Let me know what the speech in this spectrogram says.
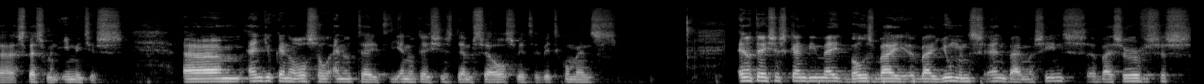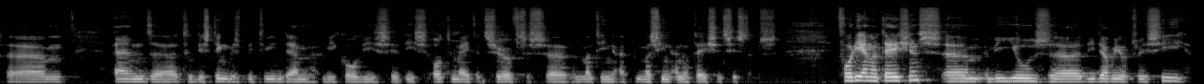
uh, specimen images. Um, and you can also annotate the annotations themselves with, with comments. Annotations can be made both by, by humans and by machines, uh, by services. Um, and uh, to distinguish between them, we call these, uh, these automated services uh, machine, machine annotation systems. For the annotations, um, we use uh, the W3C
